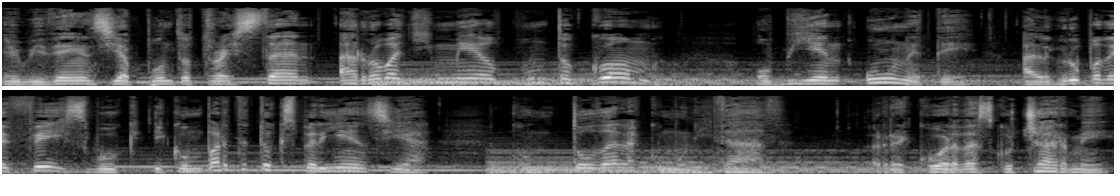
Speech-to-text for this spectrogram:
evidencia.tristan.gmail.com o bien únete al grupo de Facebook y comparte tu experiencia con toda la comunidad. Recuerda escucharme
